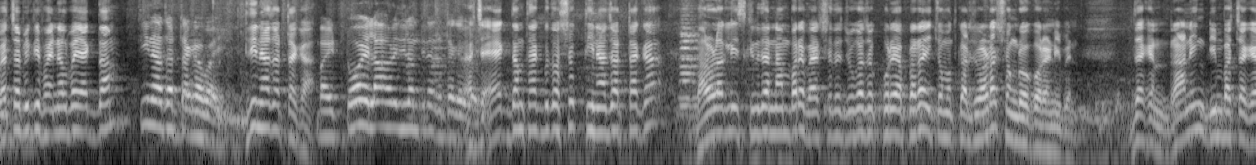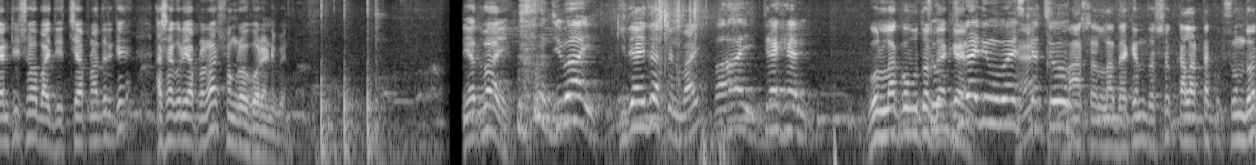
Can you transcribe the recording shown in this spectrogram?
বেচা বিক্রি ফাইনাল ভাই একদম? তিন হাজার টাকা ভাই। তিন হাজার টাকা। ভাই টয় লাহরে দিলাম তিন হাজার টাকা। আচ্ছা একদম থাকবে দর্শক তিন হাজার টাকা। ভালো লাগলে স্ক্রিনের নাম্বারে ভাইয়ের সাথে যোগাযোগ করে আপনারা এই চমৎকার জোড়াটা সংগ্রহ করে নেবেন। দেখেন রানিং ডিম বাচ্চা গ্যারান্টি সহ ভাই দিচ্ছে আপনাদেরকে। আশা করি আপনারা সংগ্রহ করে নেবেন। নিয়াদ ভাই জি ভাই। কি দেয় যাচ্ছেন ভাই? ভাই দেখেন। গোল্লা কবুতর দেখেন। আজকে মাশাল্লাহ দেখেন দর্শক কালারটা খুব সুন্দর।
